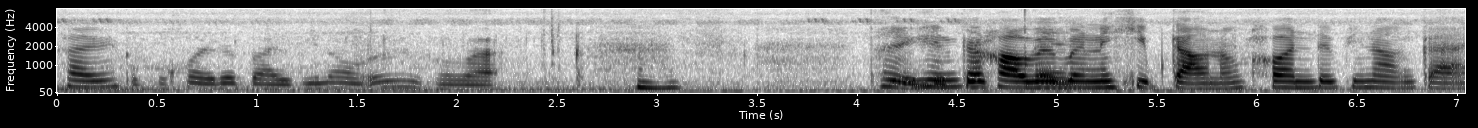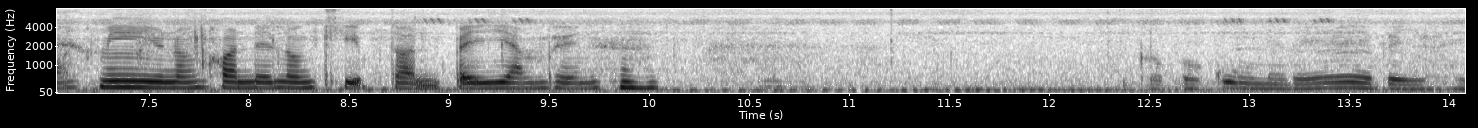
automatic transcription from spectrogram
ใช่ก็บ่ค่อยได้ไปพี่น้องเอ้ยเพราะว่าถ้า อยากเห็นก็เข้าไปเบิ่งในคลิปเก่าน้องคอนเด้อพี่น้องกาย มีอยู่น้องคอนได้ลงคลิปตอนไปเยี่ยมเพิ่นก็บ่กุ้งนะเด้ไปให้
